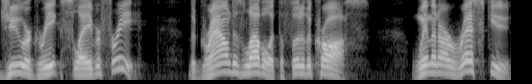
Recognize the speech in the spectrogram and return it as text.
Jew or Greek, slave or free. The ground is level at the foot of the cross. Women are rescued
